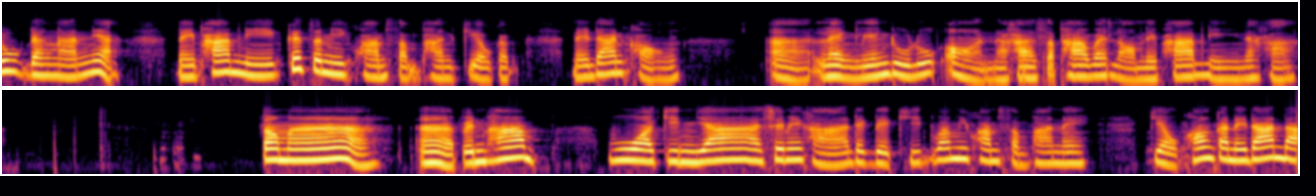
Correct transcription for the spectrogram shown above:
ลูก?ดังนั้นเนี่ย ในภาพนี้ก็จะมีความสัมพันธ์เกี่ยวกับในด้านของอาแหล่งเลี้ยงดูลูกอ่อนนะคะ สภาพแวดล้อมในภาพนี้นะคะ ต่อมา อ่า เป็นภาพวัวกินหญ้า ใช่ไหมคะ?เด็ก ๆ คิดว่ามีความสัมพันธ์ใน เกี่ยวข้องกันในด้านใด?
